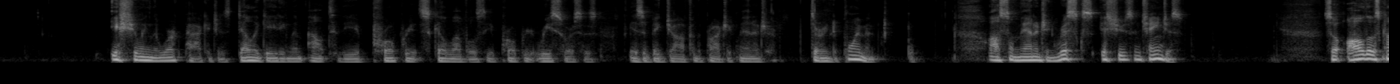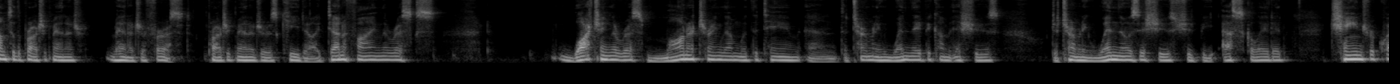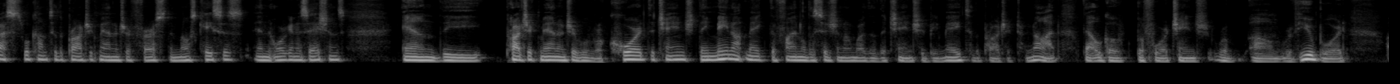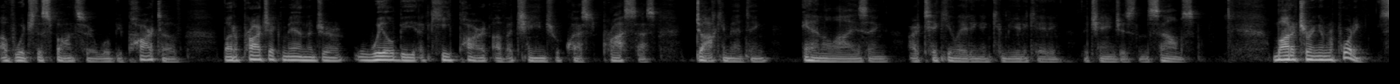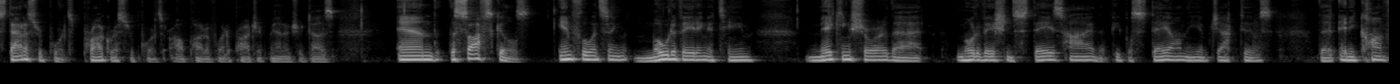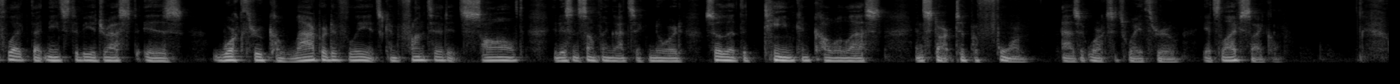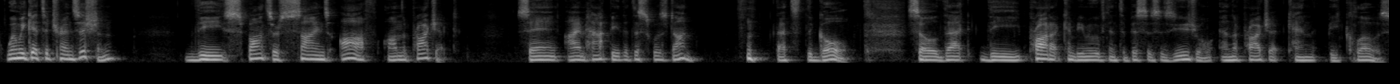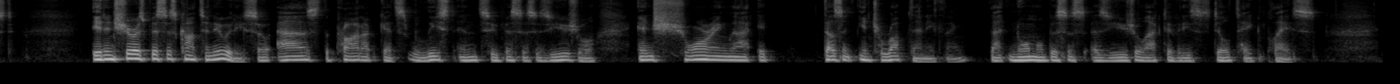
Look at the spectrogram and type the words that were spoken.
issuing the work packages, delegating them out to the appropriate skill levels, the appropriate resources is a big job for the project manager during deployment. Also managing risks, issues, and changes. So all those come to the project manager, manager first. Project manager is key to identifying the risks, watching the risks, monitoring them with the team, and determining when they become issues, determining when those issues should be escalated. Change requests will come to the project manager first in most cases in organizations, and the project manager will record the change. They may not make the final decision on whether the change should be made to the project or not. That will go before a change re- um, review board, of which the sponsor will be part of. But a project manager will be a key part of a change request process, documenting, analyzing, articulating, and communicating the changes themselves. Monitoring and reporting, status reports, progress reports are all part of what a project manager does. And the soft skills, influencing, motivating a team, making sure that motivation stays high, that people stay on the objectives, that any conflict that needs to be addressed is worked through collaboratively, it's confronted, it's solved, it isn't something that's ignored, so that the team can coalesce and start to perform as it works its way through its life cycle. When we get to transition, the sponsor signs off on the project, saying, I'm happy that this was done. That's the goal. So that the product can be moved into business as usual and the project can be closed. It ensures business continuity. So as the product gets released into business as usual, ensuring that it doesn't interrupt anything, that normal business as usual activities still take place.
